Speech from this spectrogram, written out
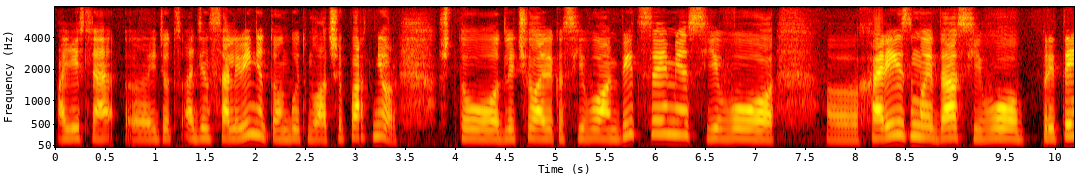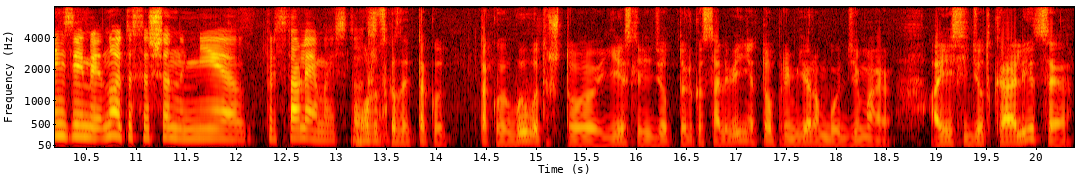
А если э, идет один Сальвини, то он будет младший партнер, что для человека с его амбициями, с его э, харизмой, да, с его претензиями, ну, это совершенно не представляемая ситуация. Можно сказать такой, такой вывод, что если идет только Сальвини, то премьером будет Димаю. А если идет коалиция,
